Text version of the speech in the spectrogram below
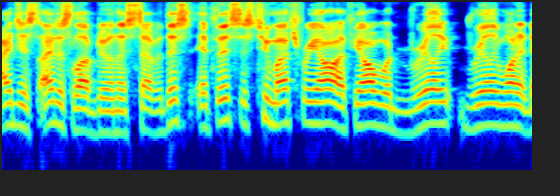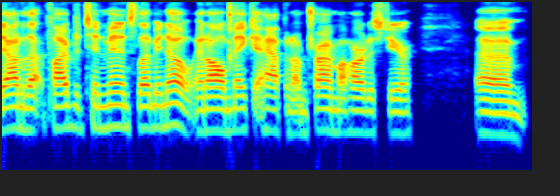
I just I just love doing this stuff. If this if this is too much for y'all, if y'all would really really want it down to that five to ten minutes, let me know and I'll make it happen. I'm trying my hardest here. Um,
